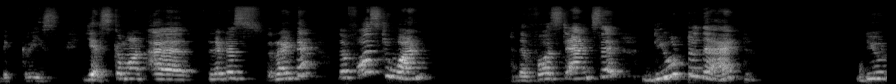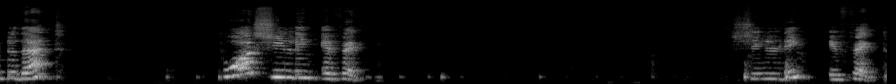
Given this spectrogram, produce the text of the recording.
decrease. Yes, come on, uh, let us write that. The first one, the first answer, due to that, due to that poor shielding effect, shielding effect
